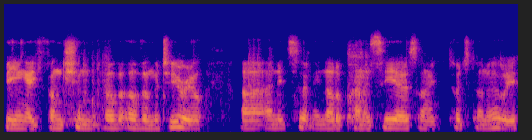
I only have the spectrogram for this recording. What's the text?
being a function of, of a material, uh, and it's certainly not a panacea, as I touched on earlier.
